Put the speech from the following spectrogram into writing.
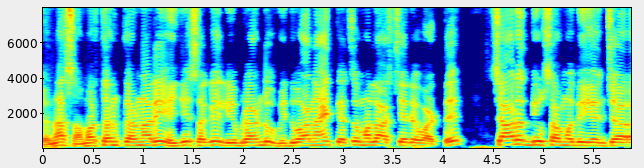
त्यांना समर्थन करणारे हे जे सगळे लिब्रांडू विद्वान आहेत त्याचं मला आश्चर्य वाटतंय. चारच दिवसामध्ये यांच्या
